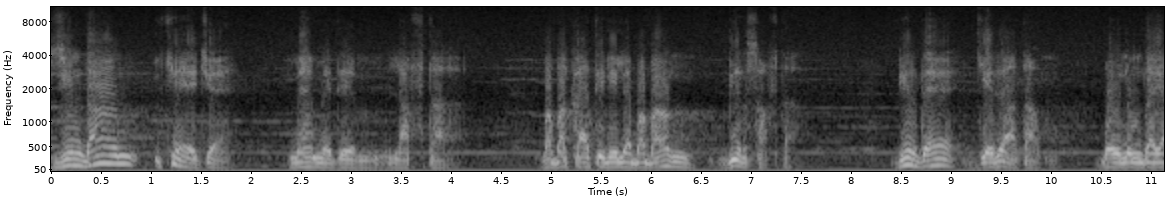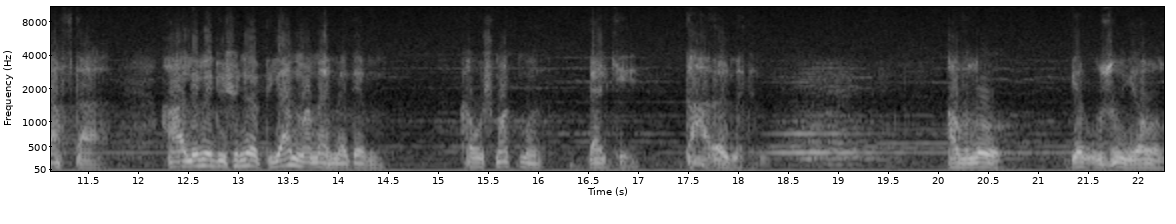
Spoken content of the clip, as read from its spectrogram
Zindan iki hece. Mehmet'im lafta. Baba katiliyle baban bir safta. Bir de geri adam. Boynumda yafta. Halimi düşünüp yanma Mehmet'im. Kavuşmak mı? Belki daha ölmedim. Avlu bir uzun yol,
